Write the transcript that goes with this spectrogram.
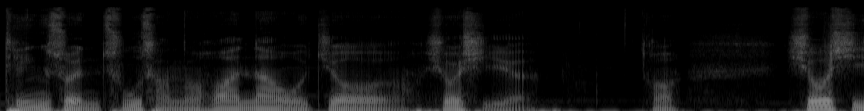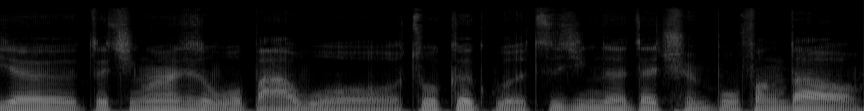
停损出场的话，那我就休息了。好，休息的的情况下，就是我把我做个股的资金呢，再全部放到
